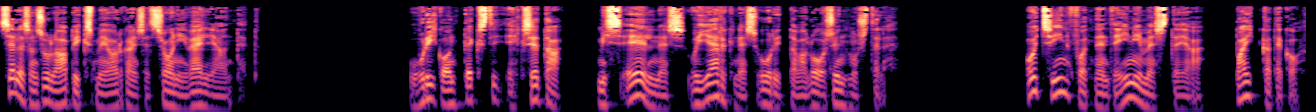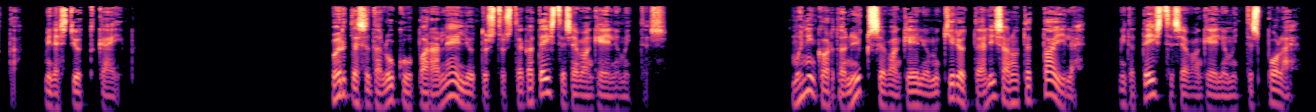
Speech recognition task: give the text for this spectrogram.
selles on sulle abiks meie organisatsiooni väljaanded. uuri konteksti ehk seda, mis eelnes või järgnes uuritava loo sündmustele. Otsi infot nende inimeste ja paikade kohta, millest jutt käib. võrdle seda lugu paralleeljutustustega teistes evangeeliumites. mõnikord on üks evangeeliumi kirjutaja lisanud detaile, mida teistes evangeeliumites pole.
